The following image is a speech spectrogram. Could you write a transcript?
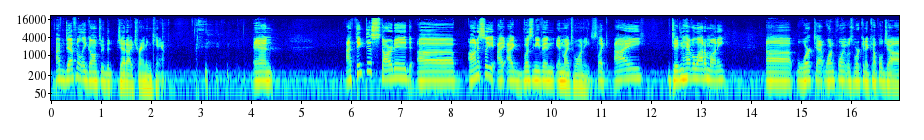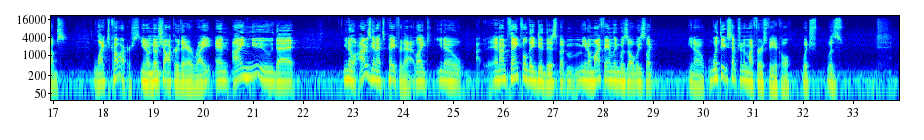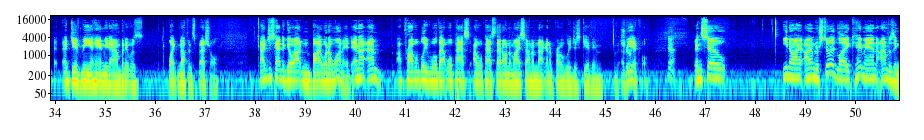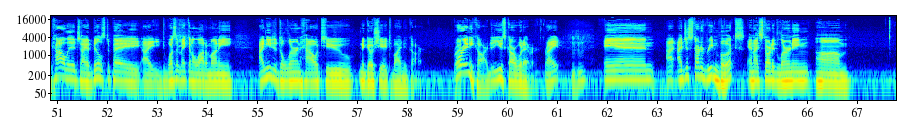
I've definitely gone through the Jedi training camp, and I think this started. Uh, honestly, I, I wasn't even in my twenties. Like I didn't have a lot of money uh, worked at one point was working a couple jobs liked cars you know no mm-hmm. shocker there right and i knew that you know i was gonna have to pay for that like you know and i'm thankful they did this but you know my family was always like you know with the exception of my first vehicle which was a give me a hand me down but it was like nothing special I just had to go out and buy what I wanted, and I, I'm I probably will that will pass. I will pass that on to my son. I'm not going to probably just give him a Sure. vehicle, Yeah. and so you know I, I understood like, hey man, I was in college. I had bills to pay. I wasn't making a lot of money. I needed to learn how to negotiate to buy a new car, or any car, a used car, whatever, right? And I, I just started reading books, and I started learning. Um,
